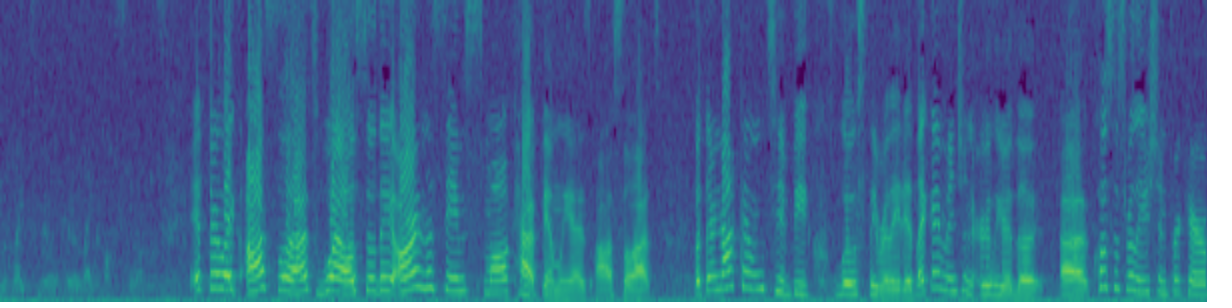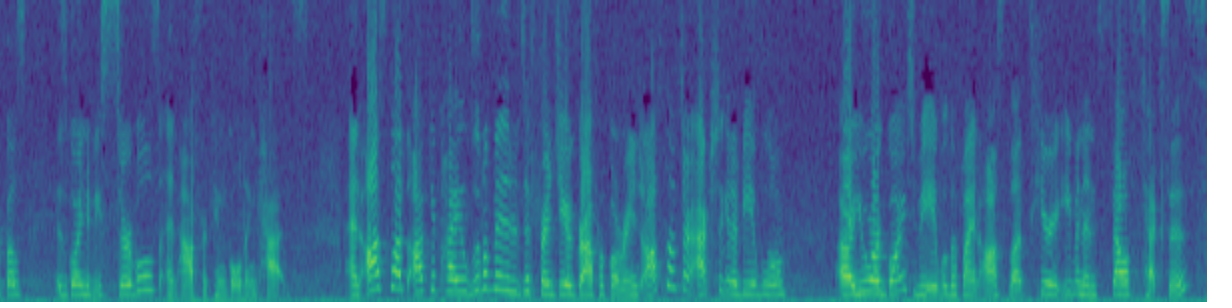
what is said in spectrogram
would like to know if they're like ocelots. If they're like ocelots, well, so they are in the same small cat family as ocelots, but they're not going to be closely related. Like I mentioned earlier, the uh, closest relation for caracals is going to be servals and African golden cats. And ocelots occupy a little bit of a different geographical range. Ocelots are actually going to be able, uh, you are going to be able to find ocelots here even in South Texas.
